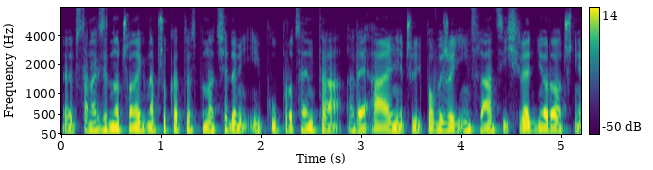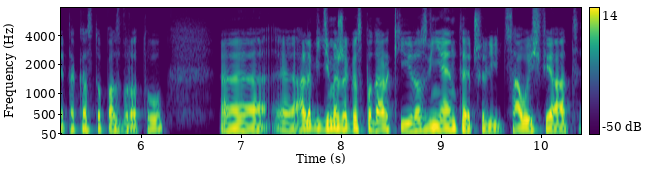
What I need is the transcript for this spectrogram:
e, w Stanach Zjednoczonych na przykład to jest ponad 7,5% realnie, czyli powyżej inflacji średniorocznie taka stopa zwrotu. E, e, ale widzimy, że gospodarki rozwinięte, czyli cały świat,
